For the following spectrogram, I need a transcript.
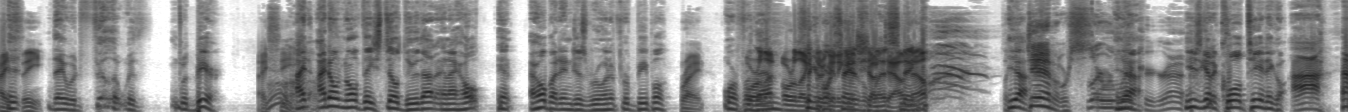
it- see. they would fill it with with beer. I see. I, I don't know if they still do that, and I hope I hope I didn't just ruin it for people right. or for Or, li- them. or like they're going to get Sam's shut down listening. now. yeah, Damn it, we're serving Yeah. liquor. Right? you just get a cold tea, and they go, ah, we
